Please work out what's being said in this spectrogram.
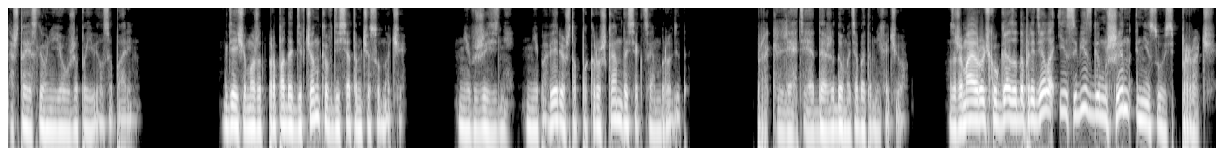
А что, если у нее уже появился парень? Где еще может пропадать девчонка в десятом часу ночи? Не в жизни. Не поверю, что по кружкам до секциям бродит. Проклятие, даже думать об этом не хочу. Сжимаю ручку газа до предела и с визгом шин несусь прочь.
